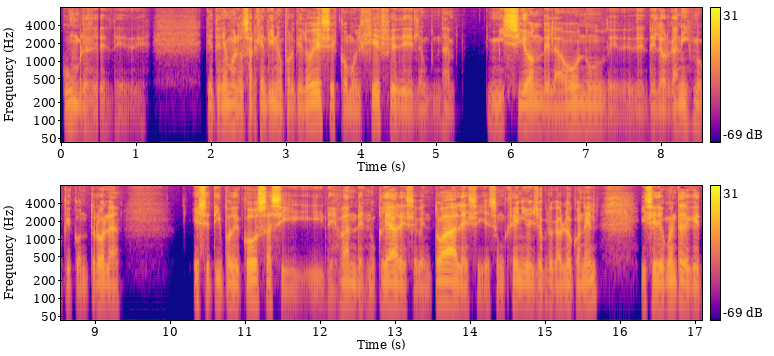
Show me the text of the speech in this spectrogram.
cumbres que tenemos los argentinos, porque lo es, es como el jefe de la, misión de la ONU, del organismo que controla ese tipo de cosas y, y, desbandes nucleares eventuales, y es un genio, y yo creo que habló con él y se dio cuenta de que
